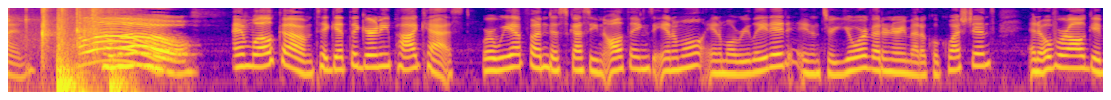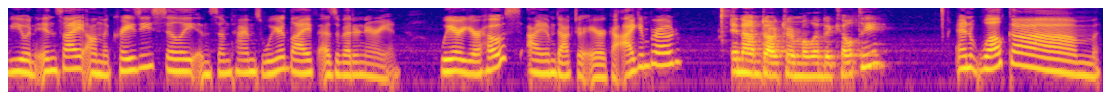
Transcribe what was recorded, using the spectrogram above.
everyone. Hello. And welcome to Get the Gurney podcast, where we have fun discussing all things animal, animal related, answer your veterinary medical questions, and overall give you an insight on the crazy, silly, and sometimes weird life as a veterinarian. We are your hosts. I am Dr. Erika Eigenbrod. And I'm Dr. Melinda Kilty. And welcome.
